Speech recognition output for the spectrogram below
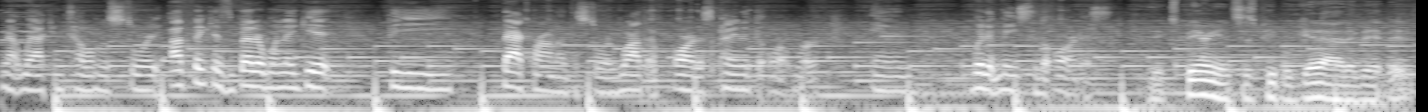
that way I can tell them the story. I think it's better when they get the background of the story, why the artist painted the artwork, and what it means to the artist. The experiences people get out of it is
